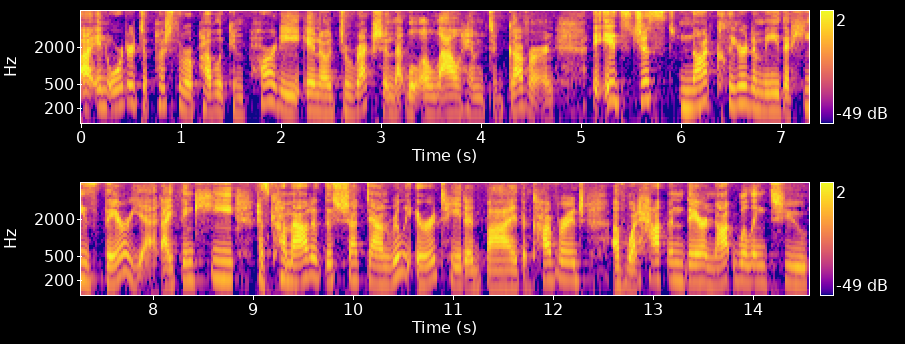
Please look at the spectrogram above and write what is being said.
uh, in order to push the Republican Party in a direction that will allow him to govern. It's just not clear to me that he's there yet. I think he has come out of this shutdown really irritated by the coverage of what happened there, not willing to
